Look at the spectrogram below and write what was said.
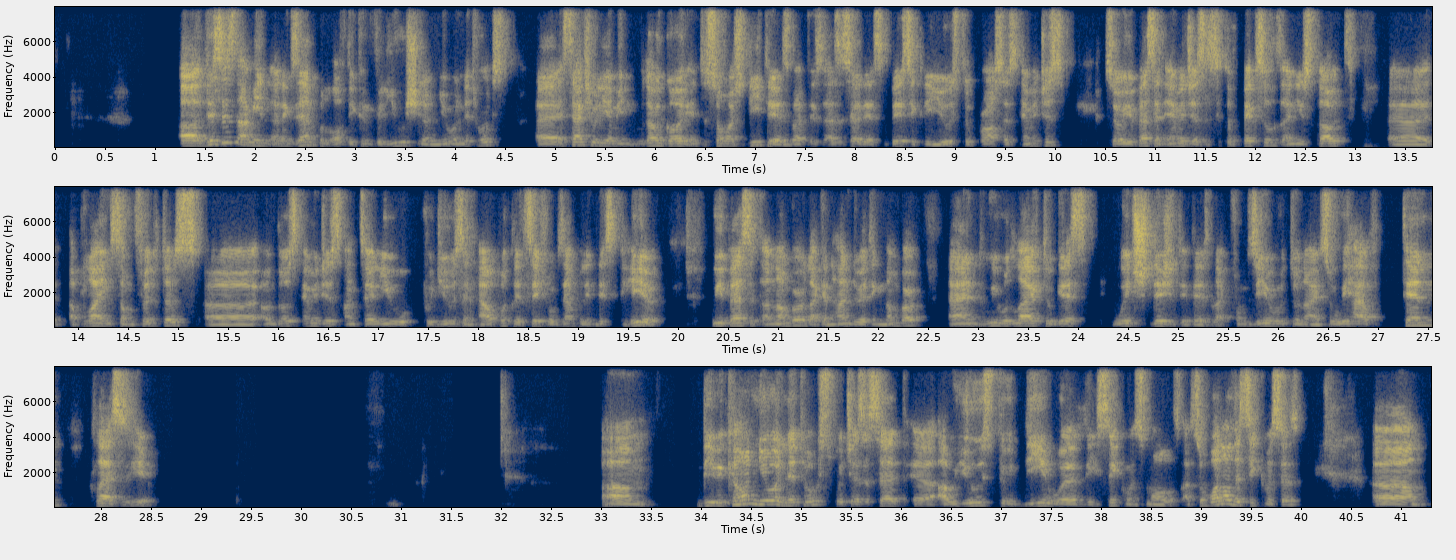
Uh, this is, I mean, an example of the convolutional neural networks. Uh, it's actually, I mean, without going into so much details, but as I said, it's basically used to process images. So you pass an image as a set of pixels and you start uh, applying some filters uh, on those images until you produce an output. Let's say, for example, in this here, we pass it a number, like a handwriting number, and we would like to guess which digit it is, like from zero to nine. So we have 10 classes here. Um, the recurrent neural networks, which as I said, uh, are used to deal with the sequence models. And so one of the sequences, um,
